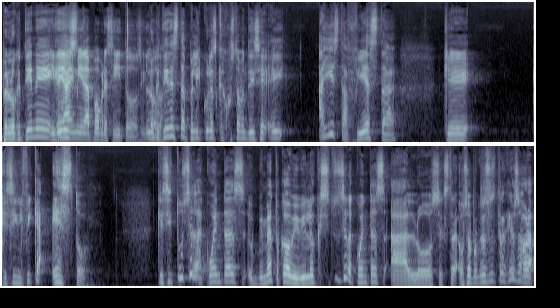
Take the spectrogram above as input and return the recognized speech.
Pero lo que tiene Y de, es... ay, mira, pobrecitos y Lo que todo". tiene esta película es que justamente dice, hey, hay esta fiesta que, que significa esto. Que si tú se la cuentas, me ha tocado vivirlo, que si tú se la cuentas a los extranjeros, o sea, porque los extranjeros ahora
